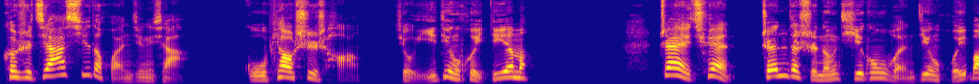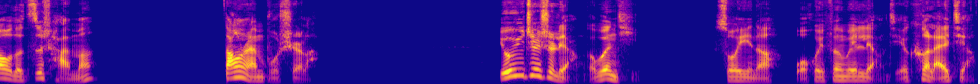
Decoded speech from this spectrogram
可是加息的环境下，股票市场就一定会跌吗？债券真的是能提供稳定回报的资产吗？当然不是了。由于这是两个问题，所以呢，我会分为两节课来讲。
